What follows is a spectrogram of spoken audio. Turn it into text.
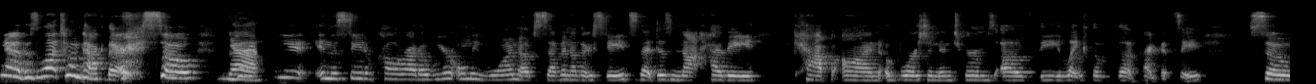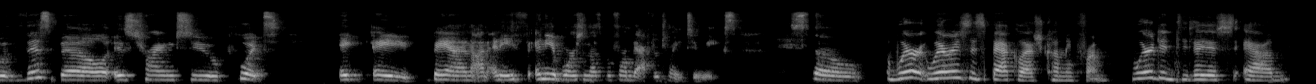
Yeah, there's a lot to unpack there. So, Yeah, in the state of Colorado, we are only one of seven other states that does not have a cap on abortion in terms of the length of the pregnancy. So, this bill is trying to put a, a ban on any any abortion that's performed after 22 weeks. So, where where is this backlash coming from? Where did this um,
